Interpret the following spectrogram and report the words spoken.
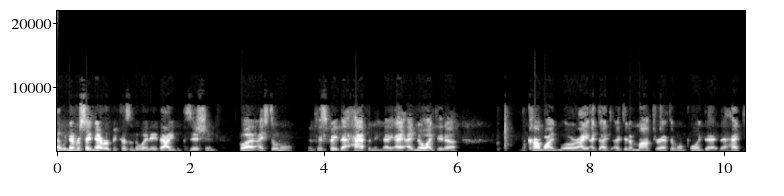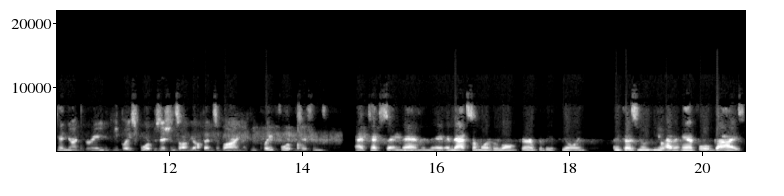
I would never say never because of the way they value the position, but I still don't anticipate that happening. I I, I know I did a combine or I, I I did a mock draft at one point that, that had Kenyon Green and he plays four positions on the offensive line. Like he played four positions at Texas A&M and and that's someone who long term could be appealing because you you have a handful of guys.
